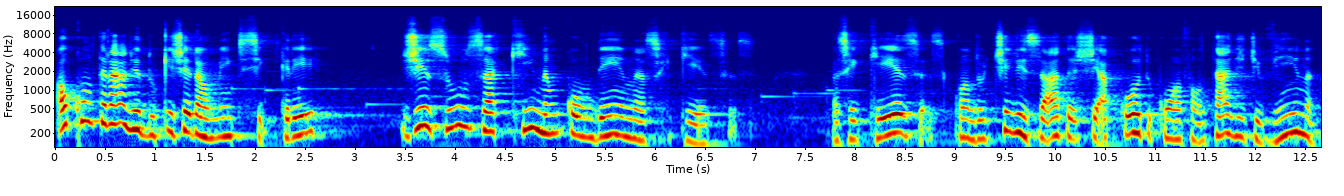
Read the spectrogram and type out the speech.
Ao contrário do que geralmente se crê, Jesus aqui não condena as riquezas. As riquezas, quando utilizadas de acordo com a vontade divina,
